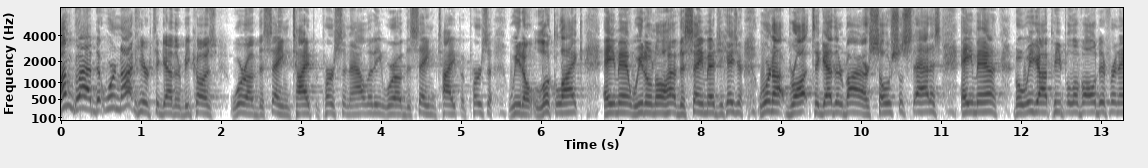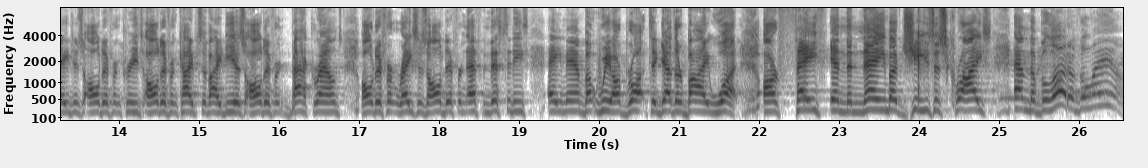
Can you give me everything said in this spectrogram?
I'm glad that we're not here together because we're of the same type of personality. We're of the same type of person. We don't look like. Amen. We don't all have the same education. We're not brought together by our social status. Amen. But we got people of all different ages, all different creeds, all different types of ideas, all different backgrounds, all different races, all different ethnicities. Amen. But we are brought together by what? Our faith in the name of Jesus Christ and the blood of the Lamb.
